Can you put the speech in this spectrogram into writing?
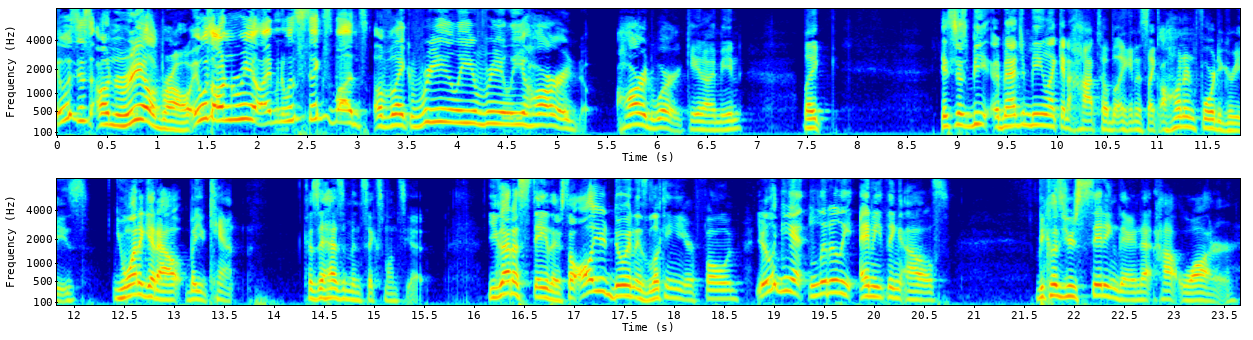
It was just unreal, bro. It was unreal. I mean, it was six months of like really, really hard, hard work. You know what I mean? Like, it's just be. Imagine being like in a hot tub, like, and it's like 104 degrees. You want to get out, but you can't because it hasn't been six months yet. You got to stay there. So all you're doing is looking at your phone. You're looking at literally anything else because you're sitting there in that hot water.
